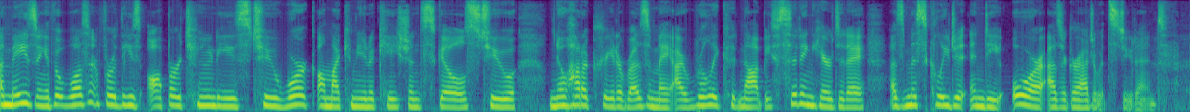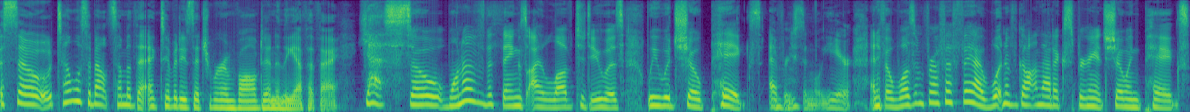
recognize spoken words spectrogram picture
amazing if it wasn't for these opportunities to work on my communication skills, to know how to create a resume. I really could not be sitting here today as Miss Collegiate Indy or as a graduate student. So, tell us about some of the activities that you were involved in in the FFA. Yes. So, one of the things I love to do is we would show pigs every mm-hmm. single year. And if it wasn't for FFA, I wouldn't have gotten that experience showing pigs.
